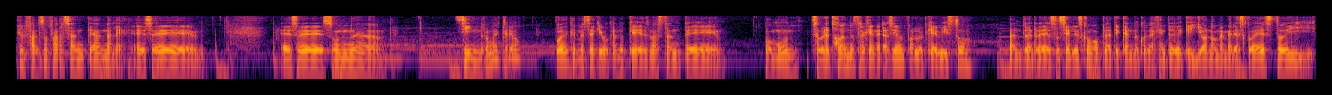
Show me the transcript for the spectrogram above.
El falso farsante, ándale. Ese. Ese es un ah, síndrome, creo. Puede que me esté equivocando, que es bastante común, sobre todo en nuestra generación, por lo que he visto, tanto en redes sociales como platicando con la gente de que yo no me merezco esto y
